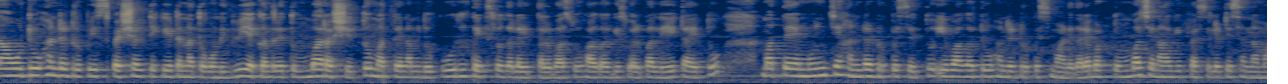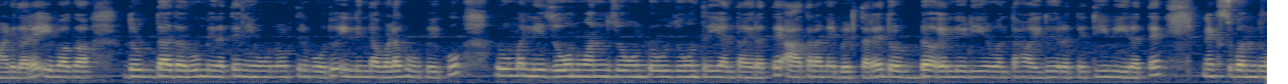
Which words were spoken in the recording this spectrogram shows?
ನಾವು ಟೂ ಹಂಡ್ರೆಡ್ ರುಪೀಸ್ ಸ್ಪೆಷಲ್ ಟಿಕೆಟನ್ನು ತೊಗೊಂಡಿದ್ವಿ, ಯಾಕಂದರೆ ತುಂಬ ರಶ್ ಇತ್ತು, ಮತ್ತು ನಮ್ಮದು ಕೂದಲು ತೆಗೆಸೋದೆಲ್ಲ ಇತ್ತಲ್ವ ಸೊ ಹಾಗಾಗಿ ಸ್ವಲ್ಪ ಲೇಟ್ ಆಯಿತು. ಮತ್ತು ಮುಂಚೆ ಹಂಡ್ರೆಡ್ ರುಪೀಸ್ ಇತ್ತು, ಇವಾಗ ಟೂ ಹಂಡ್ರೆಡ್ ರುಪೀಸ್ ಮಾಡಿದ್ದಾರೆ ಬಟ್ ತುಂಬ ಚೆನ್ನಾಗಿ ಫೆಸಿಲಿಟೀಸನ್ನು ಮಾಡಿದ್ದಾರೆ. ಇವಾಗ ದೊಡ್ಡದಾದ ರೂಮ್ ಇರುತ್ತೆ, ನೀವು ನೋಡ್ತಿರ್ಬೋದು, ಇಲ್ಲಿಂದ ಒಳಗೆ ಹೋಗಬೇಕು. ರೂಮಲ್ಲಿ zone one zone two zone three ಅಂತ ಇರುತ್ತೆ, ಆ ಥರನೇ ಬಿಡ್ತಾರೆ. ದೊಡ್ಡ ಎಲ್ ಇ ಡಿ ಇರುವಂತಹ ಇದು ಇರುತ್ತೆ ಟಿ ವಿ ಇರುತ್ತೆ. ನೆಕ್ಸ್ಟ್ ಬಂದು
